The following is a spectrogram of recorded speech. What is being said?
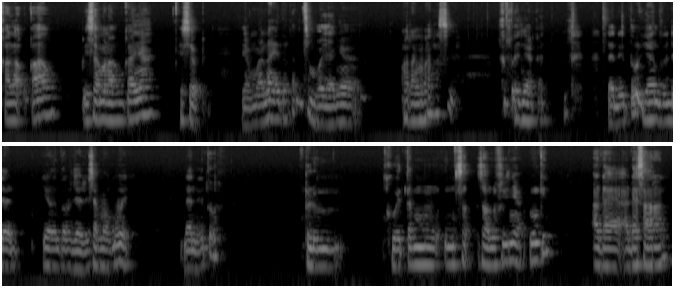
Kalau kau bisa melakukannya besok. Yang mana itu kan semboyannya orang malas kebanyakan. Dan itu yang terjadi yang terjadi sama gue. Dan itu belum gue temuin solusinya. Mungkin ada ada saran.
